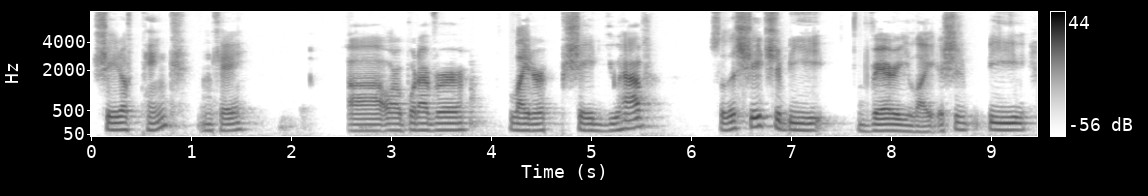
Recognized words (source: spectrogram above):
shade of pink, okay, uh, or whatever lighter shade you have. So this shade should be very light. It should be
